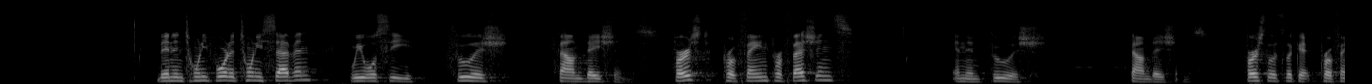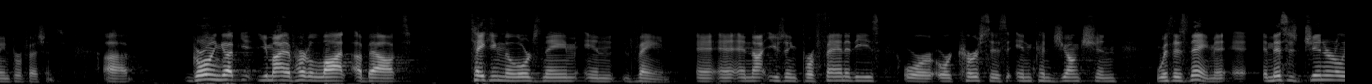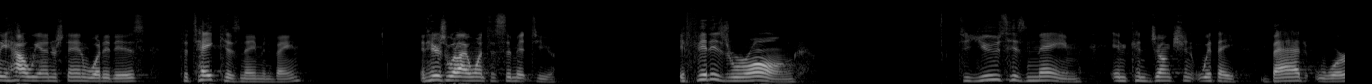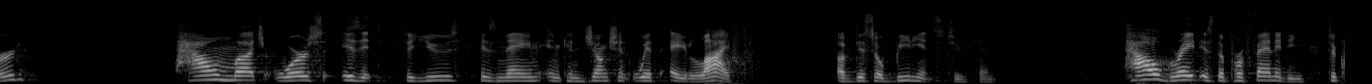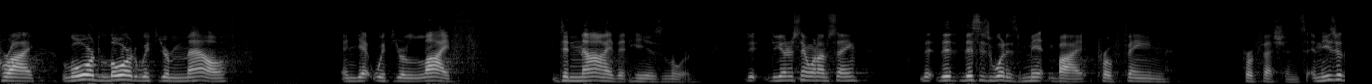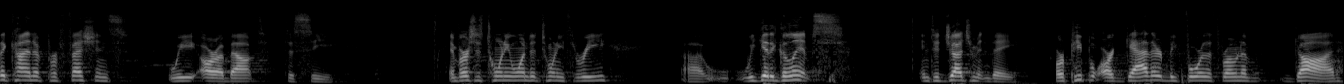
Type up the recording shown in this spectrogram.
Then in 24 to 27, we will see foolish foundations. First, profane professions, and then foolish foundations. First, let's look at profane professions. Uh, growing up, you, you, might have heard a lot about taking the Lord's name in vain and, and not using profanities or, or curses in conjunction with his name. And, and this is generally how we understand what it is to take his name in vain. And here's what I want to submit to you if it is wrong to use his name in conjunction with a bad word, how much worse is it to use his name in conjunction with a life of disobedience to him? How great is the profanity to cry, Lord, Lord, with your mouth, and yet with your life deny that he is Lord? Do, do you understand what I'm saying? This is what is meant by profane professions. And these are the kind of professions we are about to see. In verses 21 to 23, uh, we get a glimpse into Judgment Day, where people are gathered before the throne of God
